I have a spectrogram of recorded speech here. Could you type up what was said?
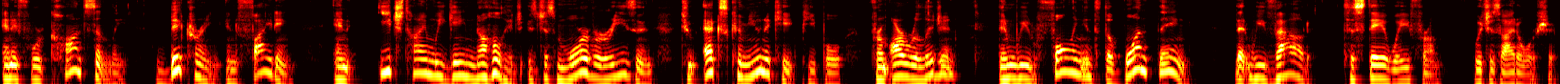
And if we're constantly bickering and fighting, and each time we gain knowledge is just more of a reason to excommunicate people from our religion, than we're falling into the one thing that we vowed to stay away from, which is idol worship.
